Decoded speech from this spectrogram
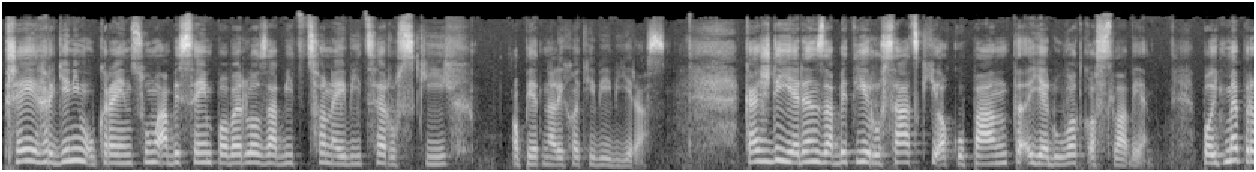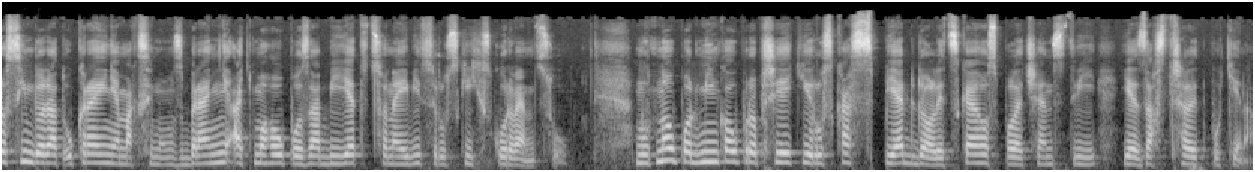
Přeji hrdiným Ukrajincům, aby se jim povedlo zabít co nejvíce ruských opět nelichotivý výraz. Každý jeden zabitý rusácký okupant je důvod k oslavě. Pojďme prosím dodat Ukrajině maximum zbraní, ať mohou pozabíjet co nejvíc ruských skurvenců. Nutnou podmínkou pro přijetí Ruska zpět do lidského společenství je zastřelit Putina.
